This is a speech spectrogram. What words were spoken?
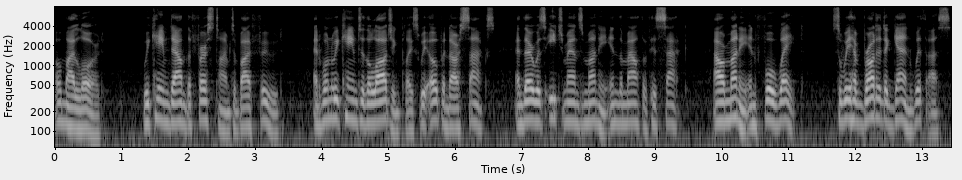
O my lord, we came down the first time to buy food, and when we came to the lodging place we opened our sacks, and there was each man's money in the mouth of his sack, our money in full weight. So we have brought it again with us,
